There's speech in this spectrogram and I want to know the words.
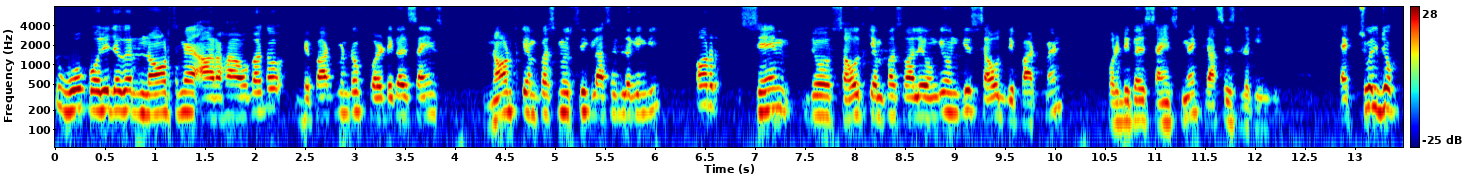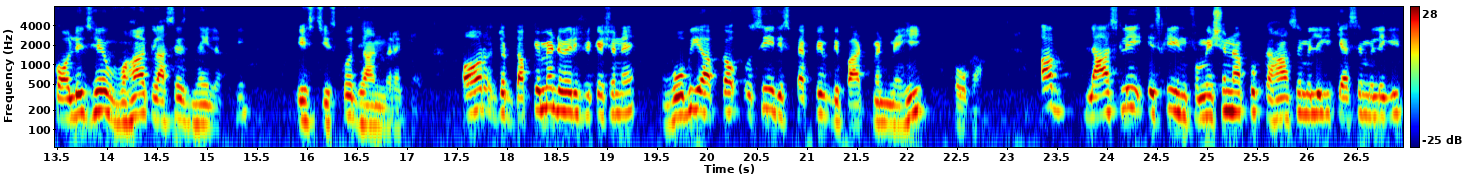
तो वो कॉलेज अगर नॉर्थ में आ रहा होगा तो department of political science north campus में उसकी क्लासेस लगेंगी और सेम जो साउथ कैंपस वाले होंगे, उनकी साउथ डिपार्टमेंट पॉलिटिकल साइंस में क्लासेस लगेंगी। एक्चुअल जो कॉलेज है, वहाँ क्लासेस नहीं लगती। इस चीज़ को ध्यान में रखें। और जो डॉक्यूमेंट वेरिफिकेशन है, वो भी आपका उसी रिस्पेक्टिव डिपार्टमेंट में ही होगा। अब लास्टली इसकी इन्फॉर्मेशन आपको कहाँ से मिलेगी, कैसे मिलेगी?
